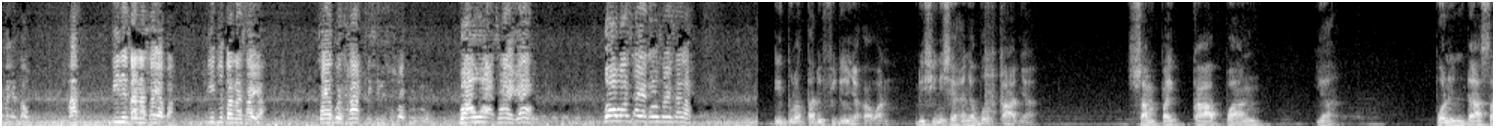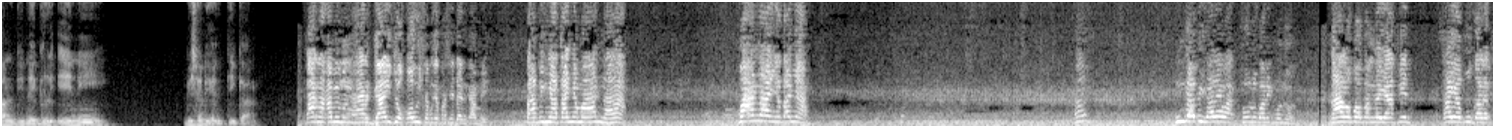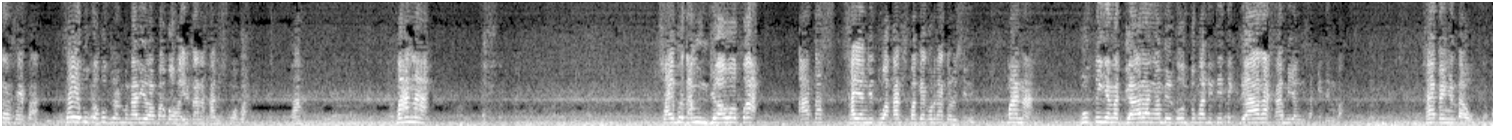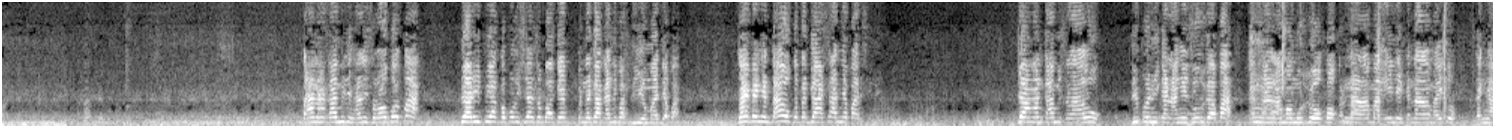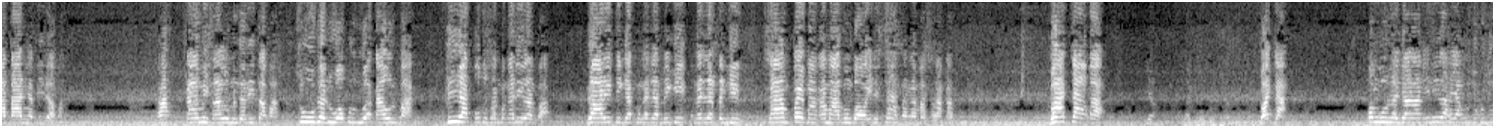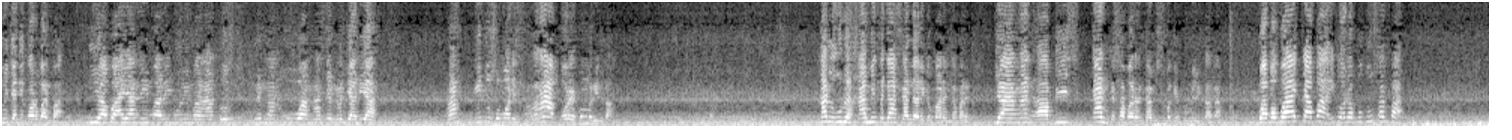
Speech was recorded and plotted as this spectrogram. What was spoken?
Saya pengen tahu. Hah? Ini tanah saya, Pak. Itu tanah saya. Saya berhak di sini sesuai prosedur. Bawa saya. Bawa saya kalau saya salah. Itulah tadi videonya kawan. Di sini saya hanya bertanya. Sampai kapan ya penindasan di negeri ini bisa dihentikan? Karena kami menghargai Jokowi sebagai presiden kami. Tapi nyatanya mana? Mana nyatanya? Hah? Nggak bisa lewat, suruh balik mundur. Kalau Bapak nggak yakin, saya buka letter saya Pak. Saya buka putusan pengadilan Pak bahwa ini tanah kami semua Pak. Hah? Mana? Saya bertanggung jawab Pak atas saya yang dituakan sebagai koordinator di sini. Mana? Buktinya negara ngambil keuntungan di titik darah kami yang disakitin Pak. Saya pengen tahu. Hah? Tanah kami di sana serobot Pak. Dari pihak kepolisian sebagai penegakan di Pak diem aja Pak. Saya pengen tahu ketegasannya Pak di sini. Jangan kami selalu diberikan angin surga Pak. Kenal sama Murdoko, kenal sama ini, kenal sama itu. Kenyataannya tidak Pak. Hah? Kami selalu menderita Pak. Sudah 22 tahun Pak. Lihat putusan pengadilan Pak. Dari tingkat pengadilan tinggi, pengadilan tinggi, sampai Mahkamah Agung bahwa ini sah tanah masyarakat. Baca Pak. Baca. Pengguna jalan inilah yang ujung-ujungnya jadi korban Pak. Dia bayar 5.500 dengan uang hasil kerja dia. Hah? Itu semua diserap oleh pemerintah. Kan udah kami tegaskan dari kemarin-kemarin. Jangan habiskan kesabaran kami sebagai pemilik tanah. Bapak baca Pak, itu ada putusan Pak.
